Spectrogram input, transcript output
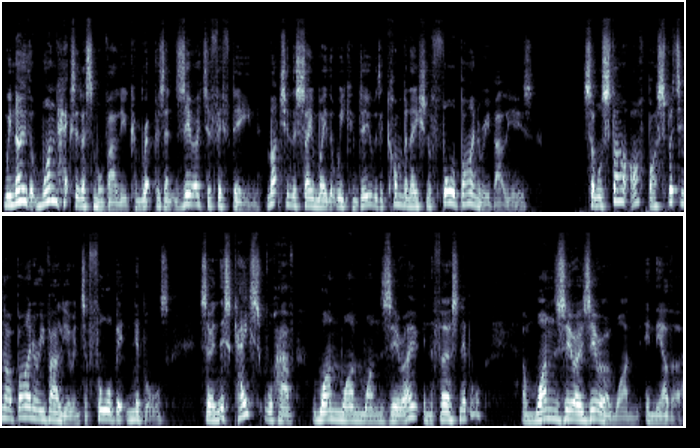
We know that one hexadecimal value can represent 0 to 15, much in the same way that we can do with a combination of four binary values. So we'll start off by splitting our binary value into 4-bit nibbles. So in this case, we'll have 1110 in the first nibble and 1001 in the other.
